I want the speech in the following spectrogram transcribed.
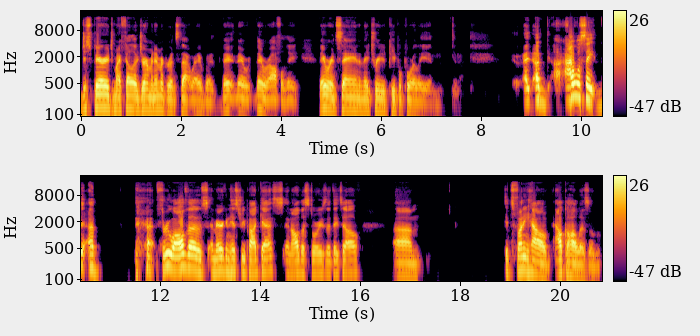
disparage my fellow German immigrants that way, but they they were they were awful. They they were insane and they treated people poorly, and you know, I I, I will say uh, through all those American history podcasts and all the stories that they tell, um, it's funny how alcoholism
